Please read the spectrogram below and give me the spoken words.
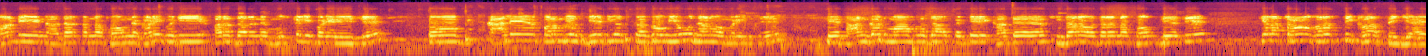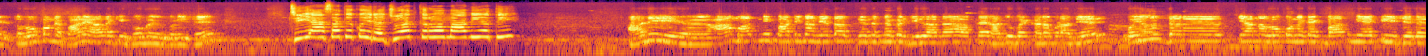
માંડીને આધાર કાર્ડના ફોર્મ ને ઘણી બધી અરજદારોને મુશ્કેલી પડી રહી છે. તો કાલે પરમ દિવસ, બે દિવસ અગાઉ એવું જાણવા મળ્યું છે કે થાનગઢ મામલતદાર કચેરી ખાતે સુધારા વધારાના ફોર્મ જે છે છેલ્લા ત્રણ વર્ષથી ખલાસ થઈ ગયા છે. તો લોકોને ભારે હાલાકી ભોગવવી પડી છે. જી આ સાથે કોઈ રજૂઆત કરવામાં આવી હતી? હાજી આમ આદમી પાર્ટીના નેતા સુરેન્દ્રનગર જિલ્લાના આપણે રાજુભાઈ ખરાબડા છે. કોઈ અરજદાર ત્યાંના લોકોને કંઈક બાતમી આપી છે ને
